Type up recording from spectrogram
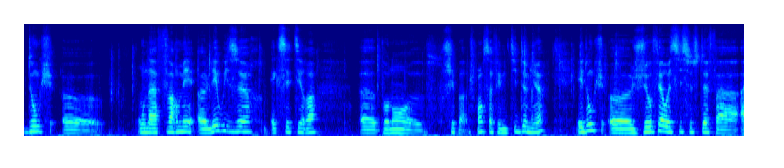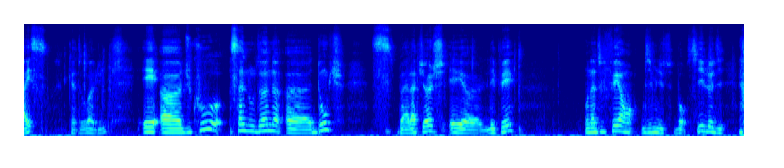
donc on a farmé les Wizards, etc. pendant, je sais pas, je pense que ça fait une petite demi-heure, et donc j'ai offert aussi ce stuff à Ice, cadeau à lui, et du coup ça nous donne donc bah, la pioche et l'épée, On a tout fait en 10 minutes. Bon, s'il le dit.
